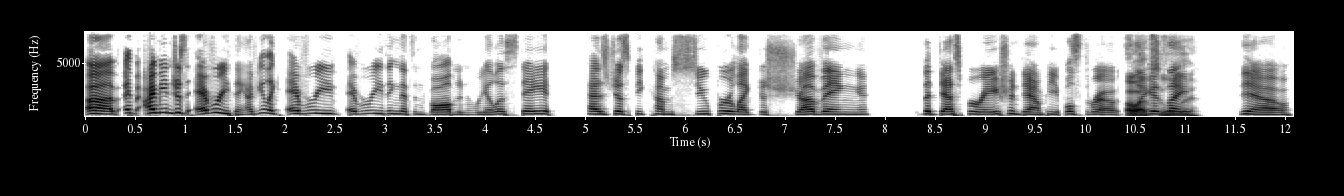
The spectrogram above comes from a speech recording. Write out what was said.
uh, I- I mean, just everything. I feel like every everything that's involved in real estate has just become super like just shoving the desperation down people's throats. Oh, like absolutely. it's like, you know,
